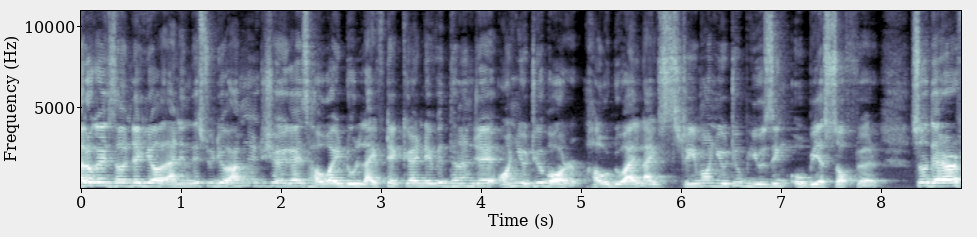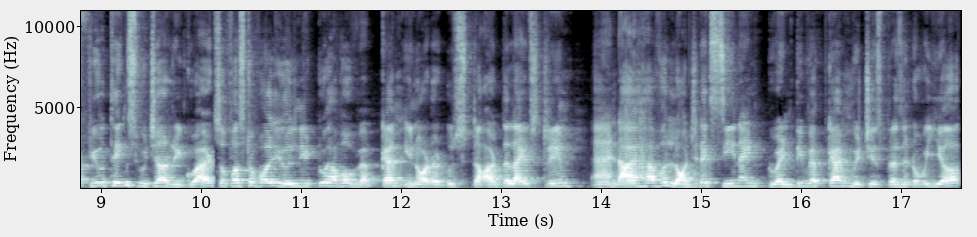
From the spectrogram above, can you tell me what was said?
Hello guys, Dhananjay here and in this video I'm going to show you guys how I do live tech Q&A with Dhananjay on YouTube or how do I live stream on YouTube using OBS software. So there are a few things which are required. So first of all you will need to have a webcam in order to start the live stream and I have a Logitech C920 webcam which is present over here.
